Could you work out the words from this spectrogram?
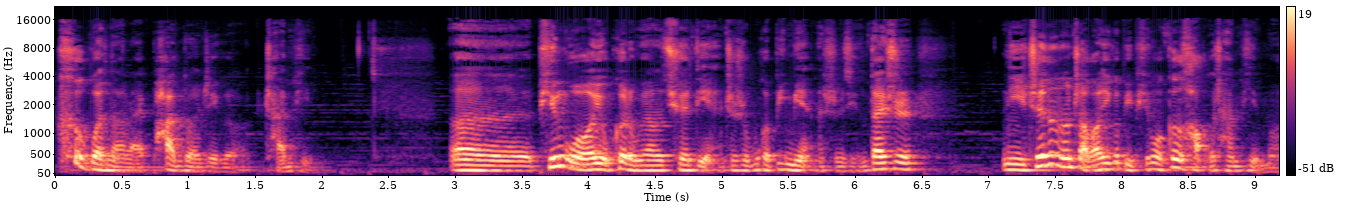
客观的来判断这个产品。呃，苹果有各种各样的缺点，这是无可避免的事情。但是，你真的能找到一个比苹果更好的产品吗？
